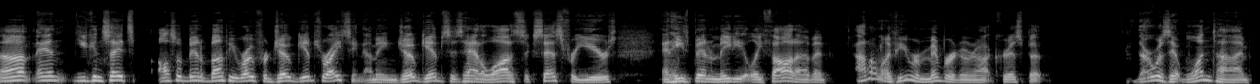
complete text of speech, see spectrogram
Uh, and you can say it's also been a bumpy road for Joe Gibbs Racing. I mean, Joe Gibbs has had a lot of success for years, and he's been immediately thought of. And I don't know if you remember it or not, Chris, but there was at one time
